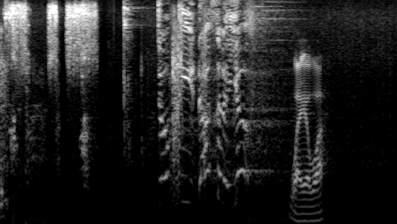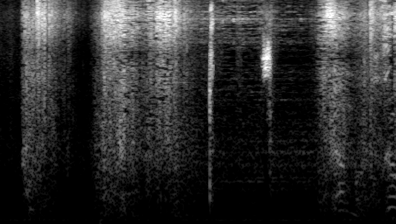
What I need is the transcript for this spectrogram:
bass. โจมตีดักสเลเยอร์ไหวอะวะ Someone throw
